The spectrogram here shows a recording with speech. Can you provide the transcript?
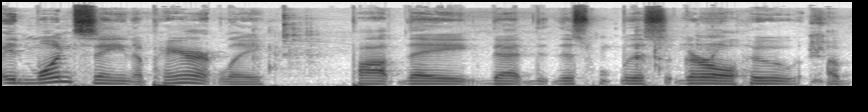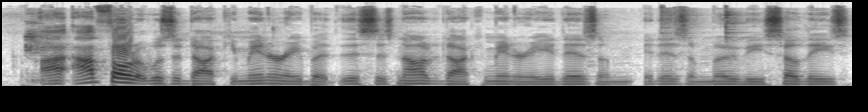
in one scene, apparently, pop they that this this girl who uh, I, I thought it was a documentary, but this is not a documentary. It is a it is a movie. So these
